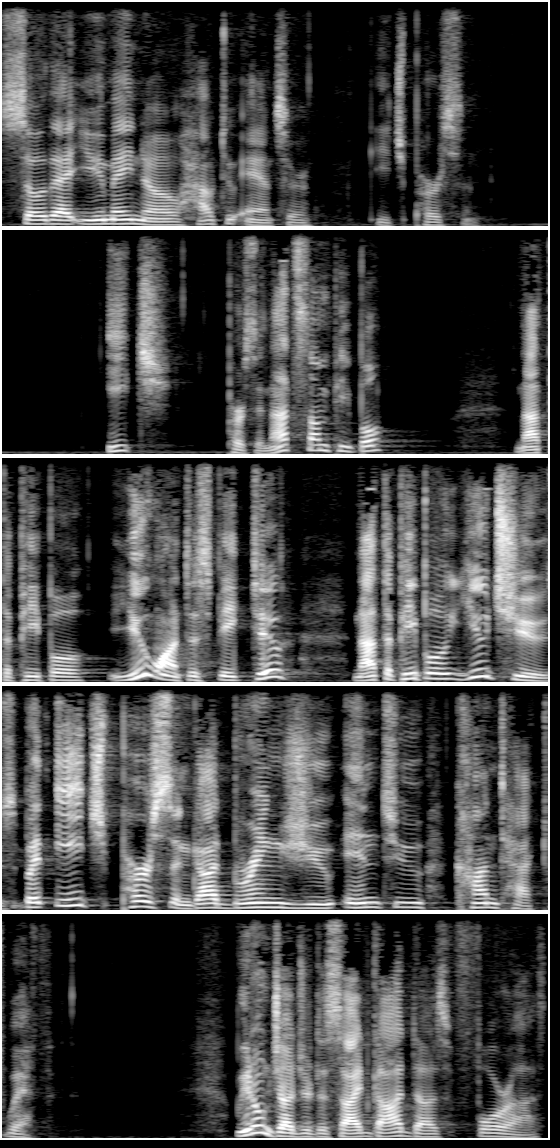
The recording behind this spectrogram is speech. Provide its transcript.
so that you may know how to answer each person. Each person, not some people, not the people you want to speak to, not the people you choose, but each person God brings you into contact with. We don't judge or decide, God does for us.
